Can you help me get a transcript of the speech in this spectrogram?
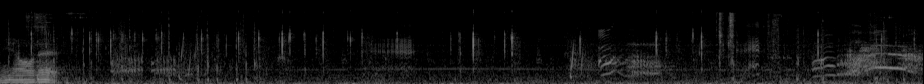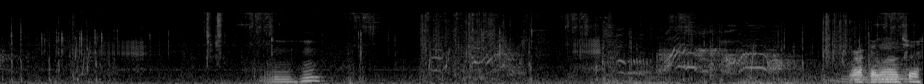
Me all that. Mm-hmm. Rocket launcher.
